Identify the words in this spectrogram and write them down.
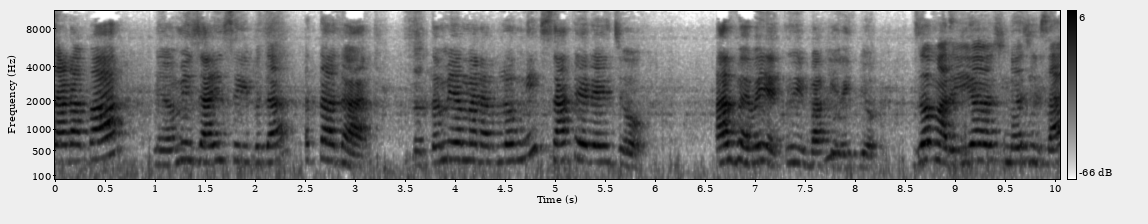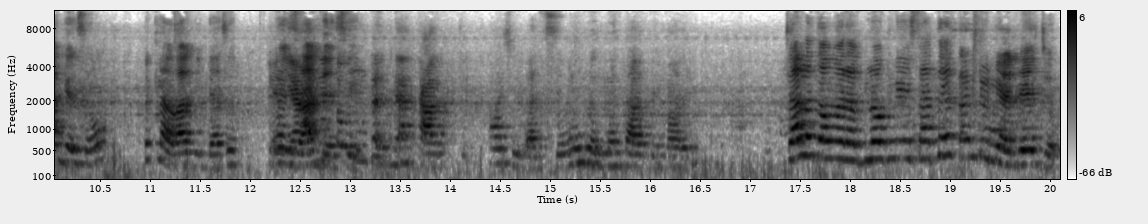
સાડા બાર ને અમે જાય છે ઈ બધા અત્તાધાર તો તમે અમારા બ્લોગની સાથે રહેજો. હાલ ભાઈ ભાઈ તું બાકી રહી ગયો. જો મારે યશ નજીક જાગે છે. કેટલા વાગી ગયા છે? એ ચાલો તો અમારા બ્લોગની સાથે કન્ટિન્યુ રહેજો.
